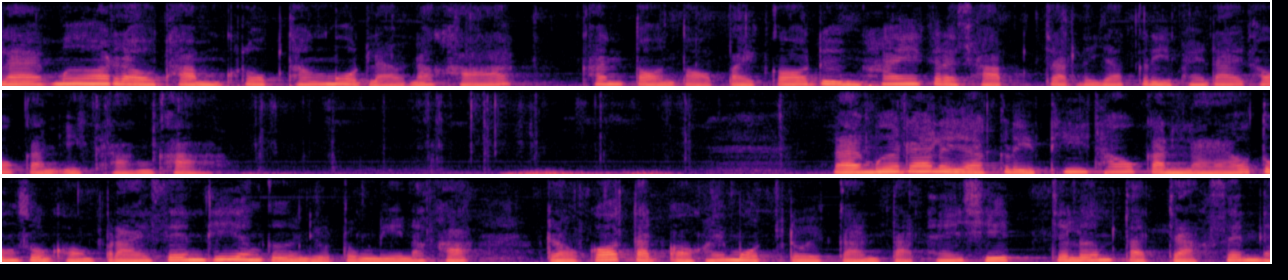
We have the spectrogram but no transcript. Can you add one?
และเมื่อเราทำครบทั้งหมดแล้วนะคะ ขั้นตอนต่อไปก็ดึงให้กระชับจัดระยะกรีบให้ได้เท่ากันอีกครั้งค่ะ และเมื่อได้ระยะกรีบที่เท่ากันแล้ว ตรงส่วนของปลายเส้นที่ยังเกินอยู่ตรงนี้นะคะ เราก็ตัดออกให้หมดโดยการตัดให้ชิด จะเริ่มตัดจากเส้นไหน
